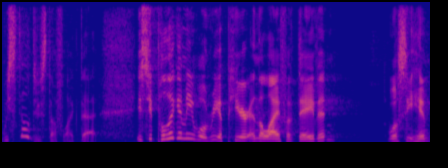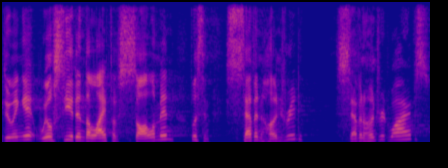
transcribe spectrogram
We still do stuff like that. You see, polygamy will reappear in the life of David. We'll see him doing it. We'll see it in the life of Solomon. Listen, 700, 700 wives.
